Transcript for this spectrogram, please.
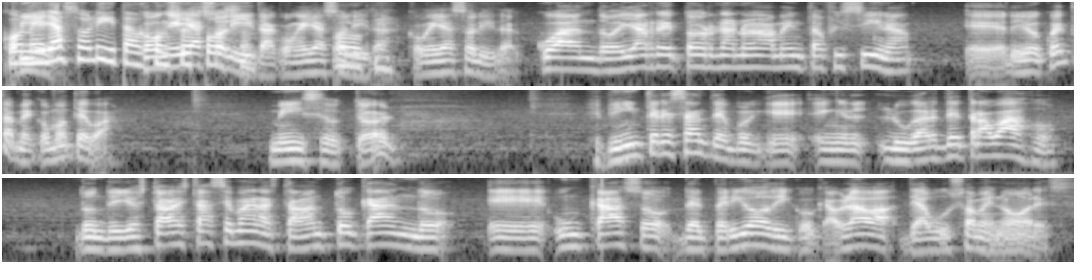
¿Con ella solita o con, con ella solita, con ella solita, con ella solita. Cuando ella retorna nuevamente a oficina, eh, le digo, cuéntame, ¿cómo te va? Me dice, doctor, es bien interesante porque en el lugar de trabajo donde yo estaba esta semana estaban tocando eh, un caso del periódico que hablaba de abuso a menores.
